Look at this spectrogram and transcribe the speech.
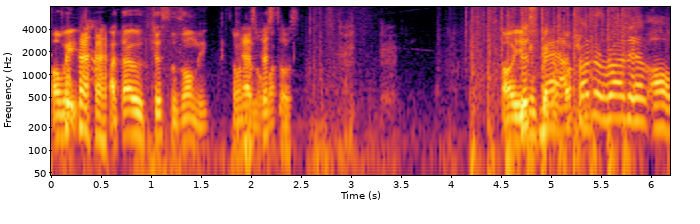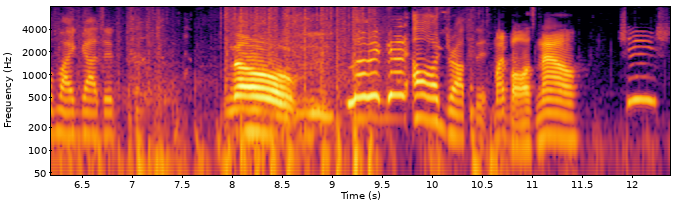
oh wait, I thought it was pistols only. Someone has a weapon. pistols. Oh, you this can pick man, up I'm trying to run him. Oh my god, dude. No. Let me get it. Oh, I dropped it. My balls now. Sheesh.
